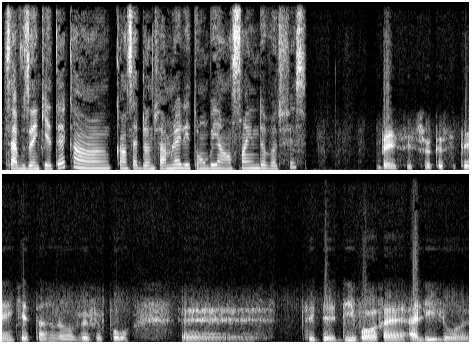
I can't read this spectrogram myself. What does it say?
ça vous inquiétait quand, quand cette jeune femme-là elle est tombée enceinte de votre fils? Ben c'est sûr que c'était inquiétant, là, veux, veux pas. d'y voir euh, aller, là,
